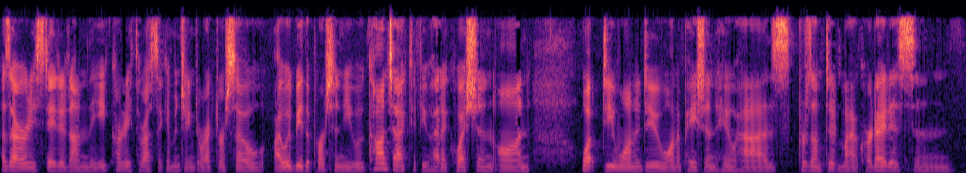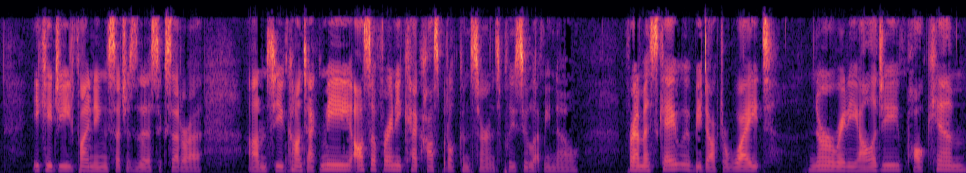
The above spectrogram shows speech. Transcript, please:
As I already stated, I'm the cardiothoracic imaging director, so I would be the person you would contact if you had a question on what do you want to do on a patient who has presumptive myocarditis and EKG findings such as this, etc. Um, so you contact me. Also for any Keck Hospital concerns, please do let me know. For MSK, it would be Dr. White, Neuroradiology, Paul Kim,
